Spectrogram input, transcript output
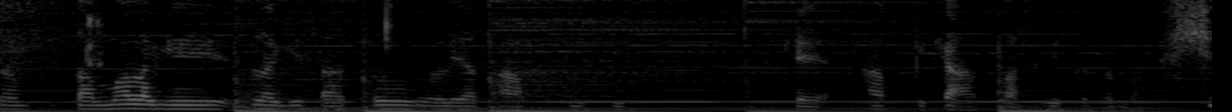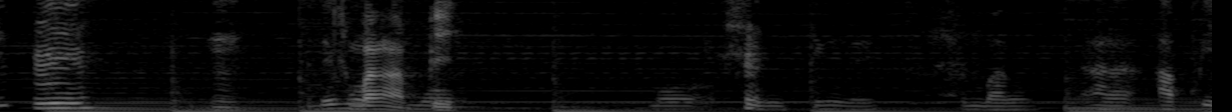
Sam- sama lagi lagi satu ngelihat api sih. Kayak api ke atas gitu terbang Shit. hmm. jadi mau- kembang api. mau, mau kencing nih kembang eh, api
